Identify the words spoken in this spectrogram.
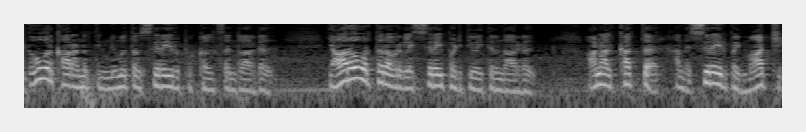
ஏதோ ஒரு காரணத்தின் நிமித்தம் சிறையிருப்புக்கள் சென்றார்கள். யாரோ ஒருத்தர் அவர்களை சிறைப்படுத்தி வைத்திருந்தார்கள். ஆனால் கர்த்தர் அந்த சிறையிருப்பை மாற்றி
